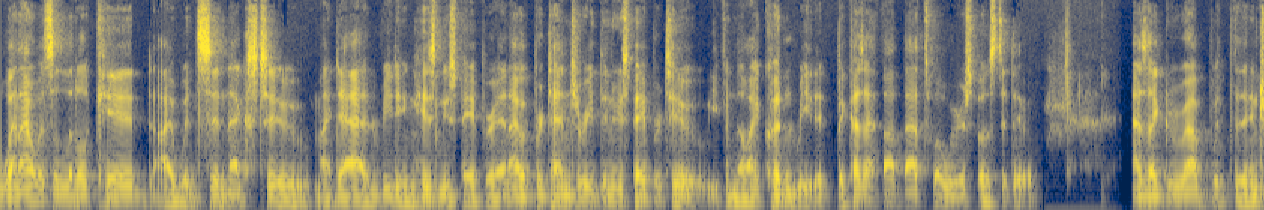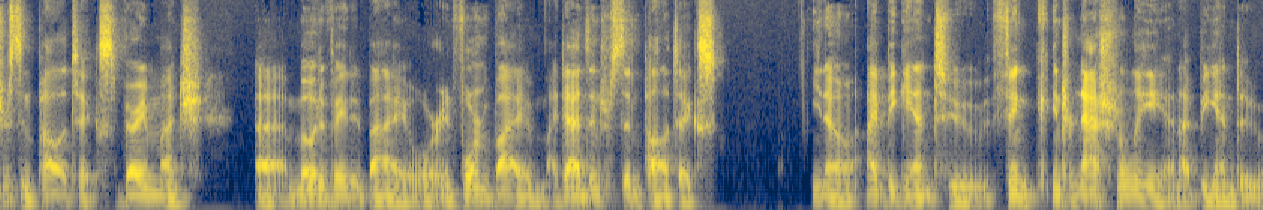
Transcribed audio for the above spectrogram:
when I was a little kid, I would sit next to my dad reading his newspaper and I would pretend to read the newspaper too, even though I couldn't read it because I thought that's what we were supposed to do. As I grew up with the interest in politics, very much uh, motivated by or informed by my dad's interest in politics, you know, I began to think internationally and I began to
